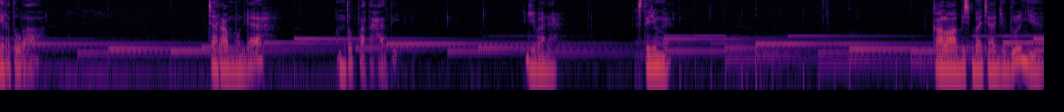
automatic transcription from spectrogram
virtual. Cara mudah untuk patah hati. Gimana? Setuju nggak? Kalau habis baca judulnya,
